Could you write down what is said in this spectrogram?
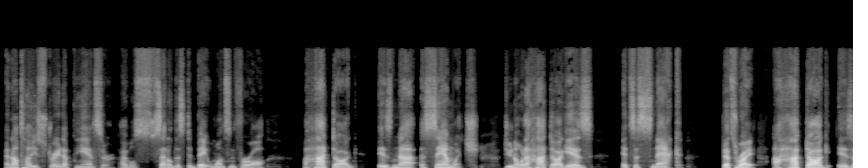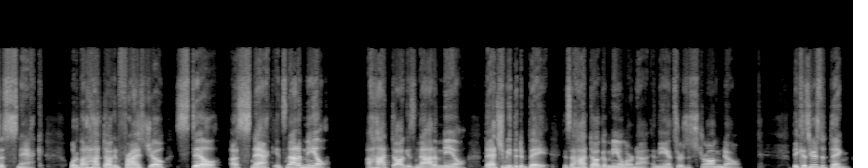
And I'll tell you straight up the answer. I will settle this debate once and for all. A hot dog is not a sandwich. Do you know what a hot dog is? It's a snack. That's right. A hot dog is a snack. What about a hot dog and fries, Joe? Still a snack. It's not a meal. A hot dog is not a meal. That should be the debate. Is a hot dog a meal or not? And the answer is a strong no. Because here's the thing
